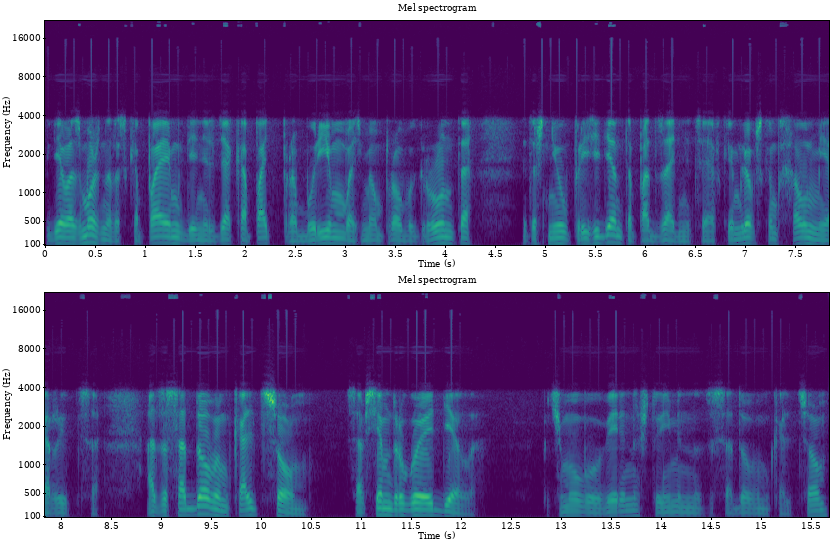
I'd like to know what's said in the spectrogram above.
Где возможно, раскопаем, где нельзя копать, пробурим, возьмем пробы грунта. Это ж не у президента под задницей, а в Кремлевском холме рыться. А за Садовым кольцом совсем другое дело. Почему вы уверены, что именно за Садовым кольцом?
